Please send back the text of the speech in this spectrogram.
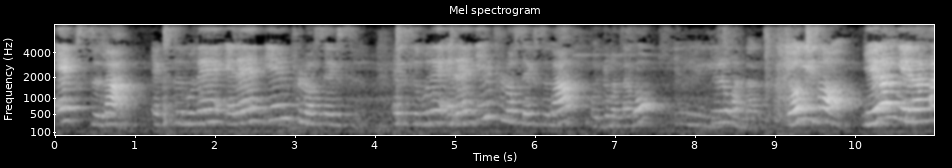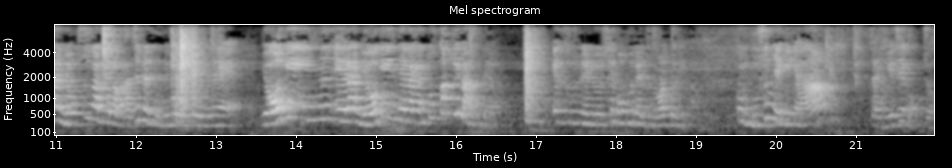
x가 x분의 ln 1 플러스 x x분의 ln 1 플러스 x가 어디로 간다고? 1로 간다고. 여기서 얘랑 얘랑만 역수관계가 맞으면 되는 거기 때문에 여기 있는 애랑 여기 있는 그냥 똑같기만 하면 돼요. x분의 1로 세번분의 1 들어갈 거니까. 그럼 무슨 얘기냐? 자, 예제가 없죠.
